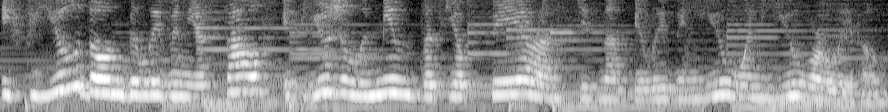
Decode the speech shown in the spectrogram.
If you don't believe in yourself, it usually means that your parents did not believe in you when you were little.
